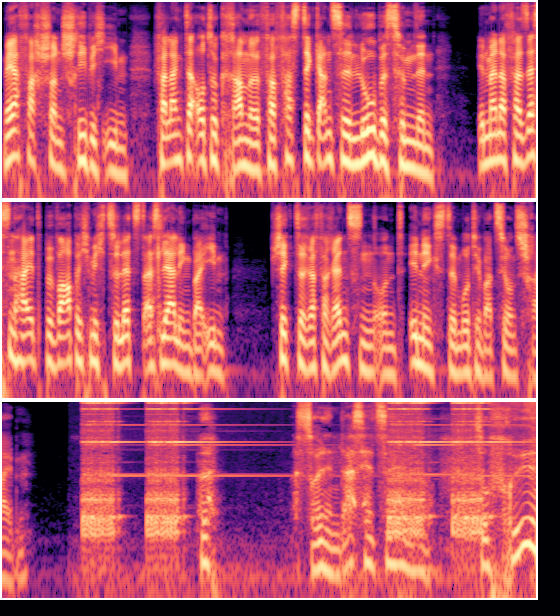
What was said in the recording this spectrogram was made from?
Mehrfach schon schrieb ich ihm, verlangte Autogramme, verfasste ganze Lobeshymnen. In meiner Versessenheit bewarb ich mich zuletzt als Lehrling bei ihm, schickte Referenzen und innigste Motivationsschreiben. Was soll denn das jetzt sein? So früh?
